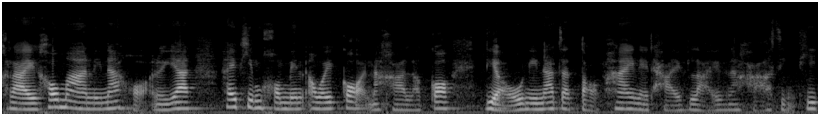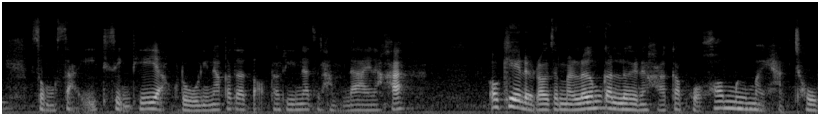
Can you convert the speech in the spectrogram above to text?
ใครเข้ามานีน่าขออนุญาตให้พิมพ์คอมเมนต์เอาไว้ก่อนนะคะ แล้วก็เดี๋ยวนีน่าจะตอบให้ในท้ายไลฟ์นะคะ สิ่งที่สงสัยสิ่งที่อยากรู้นีน่าก็จะตอบเท่าที่น่าจะทำได้นะคะโอเค เดี๋ยวเราจะมาเริ่มกันเลยนะคะ กับหัวข้อมือใหม่หัดชม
